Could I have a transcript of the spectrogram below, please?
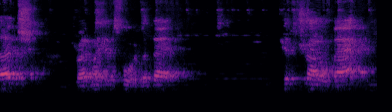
Touch, drive my hips forward. Let that hip travel back.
